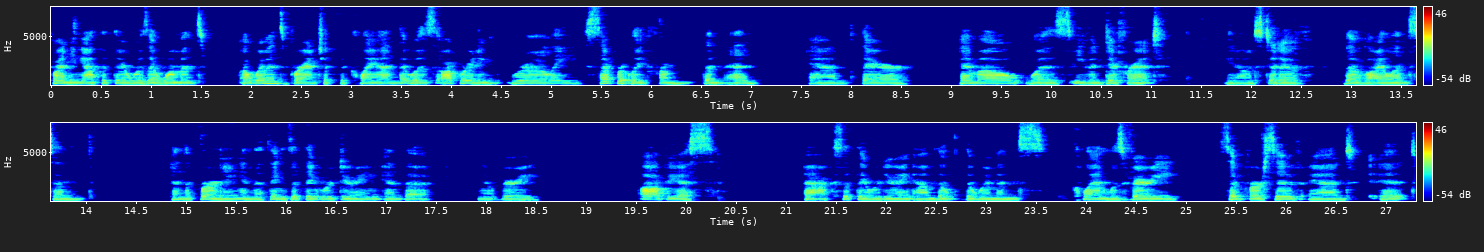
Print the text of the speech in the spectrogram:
finding out that there was a women's a women's branch of the Klan that was operating really separately from the men, and their MO was even different. You know, instead of the violence and and the burning and the things that they were doing and the you know very obvious acts that they were doing, um, the the women's Klan was very subversive and it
